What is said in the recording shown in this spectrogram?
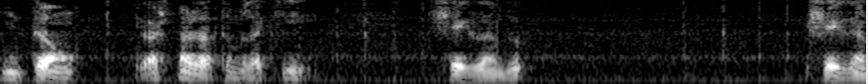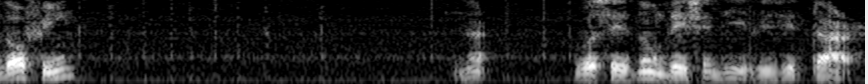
Então, eu acho que nós já estamos aqui chegando chegando ao fim. Né? Vocês não deixem de visitar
